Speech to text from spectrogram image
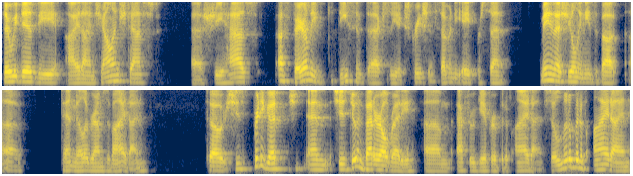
So we did the iodine challenge test. Uh, she has a fairly decent actually excretion, 78%, meaning that she only needs about uh, 10 milligrams of iodine. So she's pretty good, she, and she's doing better already um, after we gave her a bit of iodine. So a little bit of iodine,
